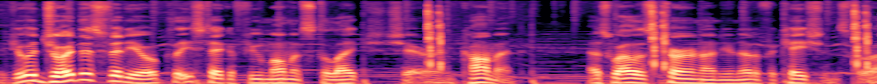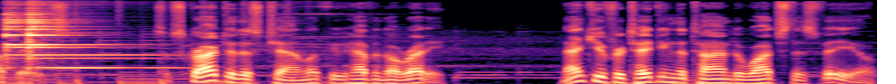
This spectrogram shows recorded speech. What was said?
If you enjoyed this video, please take a few moments to like, share, and comment, as well as turn on your notifications for updates. Subscribe to this channel if you haven't already. Thank you for taking the time to watch this video.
